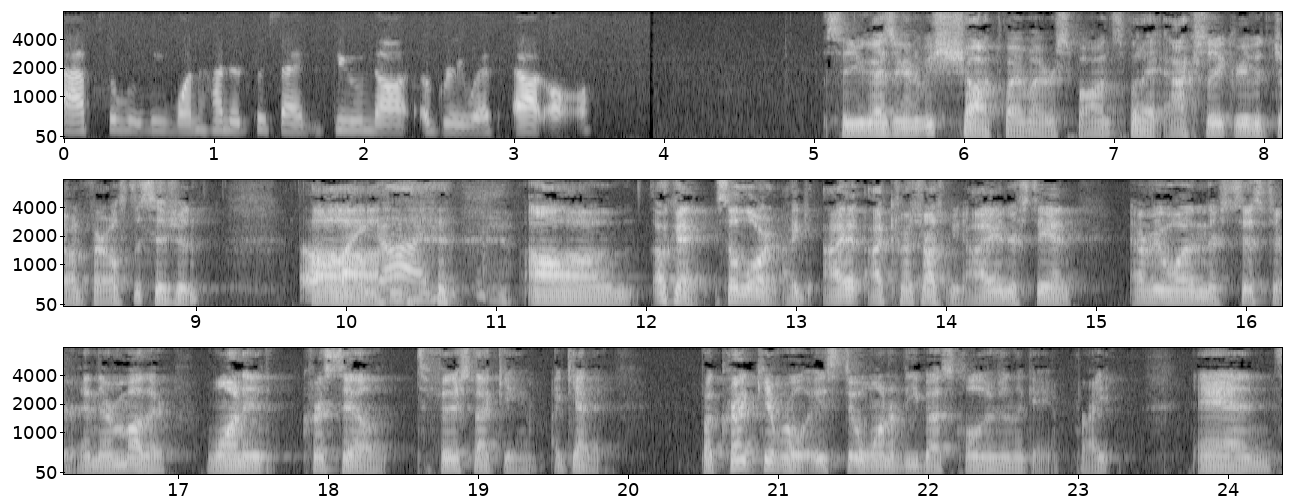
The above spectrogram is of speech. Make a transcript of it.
absolutely 100% do not agree with at all. So you guys are going to be shocked by my response, but I actually agree with John Farrell's decision. Oh my Uh, god. Um, okay, so Lauren, I, I, I trust me. I understand everyone, their sister and their mother wanted Chris Sale to finish that game. I get it, but Craig Kimbrel is still one of the best closers in the game, right? And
